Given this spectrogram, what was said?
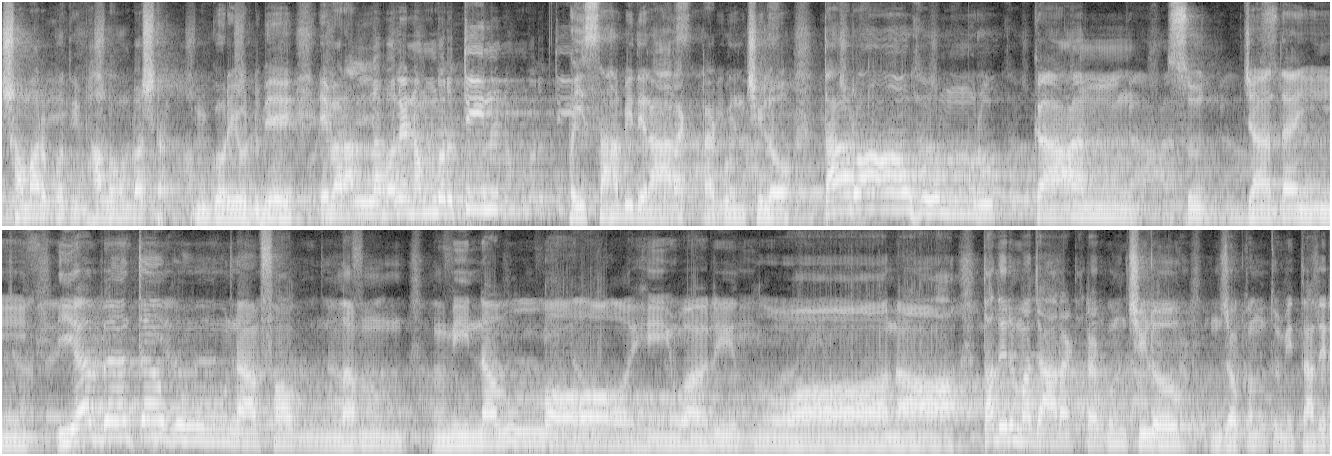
সমার প্রতি ভালোবাসা গড়ে উঠবে। এবার আল্লাহ বলে, নম্বর তিন, ওই সাহাবিদের আর একটা গুণ ছিল তার রুকান সুজাদাই ইয়াবতাগুনা ফাদলাম মিনাল্লাহি ওয়া রিদওয়ানা। তাদের মাঝে আর একটা গুণ ছিল, যখন তুমি তাদের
